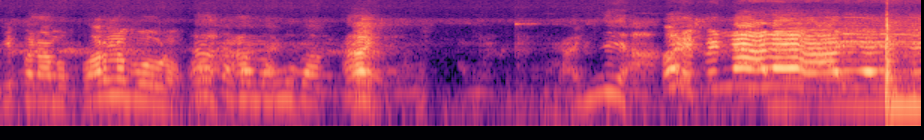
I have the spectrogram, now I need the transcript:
இப்ப நாம புறண போகணும். ஒரு பின்னாலே ஆடி எடுத்து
